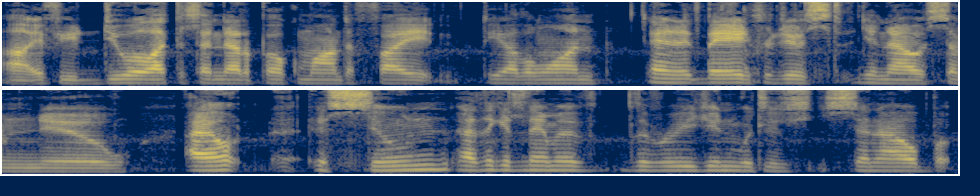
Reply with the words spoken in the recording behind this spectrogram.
Uh, if you do elect to send out a Pokemon to fight the other one, and they introduced, you know, some new I don't. Isune, I think it's the name of the region, which is Sinnoh, but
